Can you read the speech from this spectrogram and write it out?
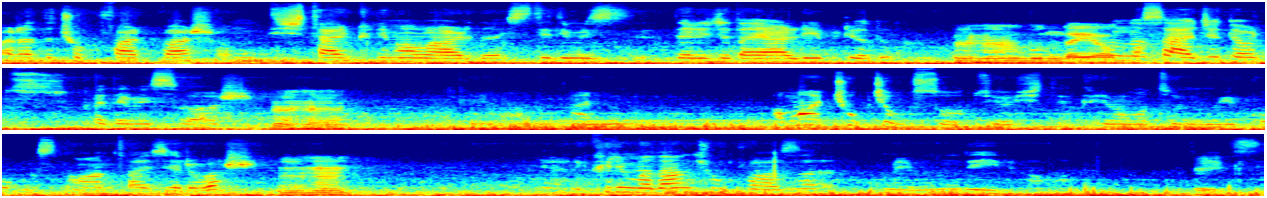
arada çok fark var. Onun dijital klima vardı. İstediğimiz derecede ayarlayabiliyorduk. Hı hı. Bunda yok. Bunda sadece 4 kademesi var. Hı hı. Hani ama çok çabuk soğutuyor işte. Klima motorunun büyük olmasının avantajları var. Hı hı. Yani klimadan çok fazla memnun değilim ama. Değiliz.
